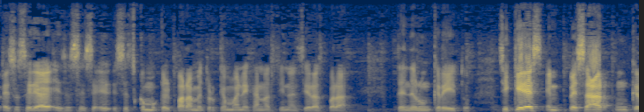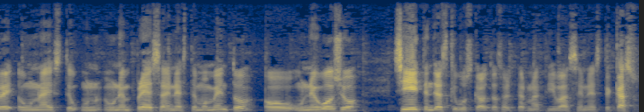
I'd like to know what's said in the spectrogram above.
ese sería ese, es- ese- ese es como que el parámetro que manejan las financieras para tener un crédito. Si quieres empezar un cre- una, este, un- una empresa en este momento o un negocio, sí tendrías que buscar otras alternativas en este caso.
